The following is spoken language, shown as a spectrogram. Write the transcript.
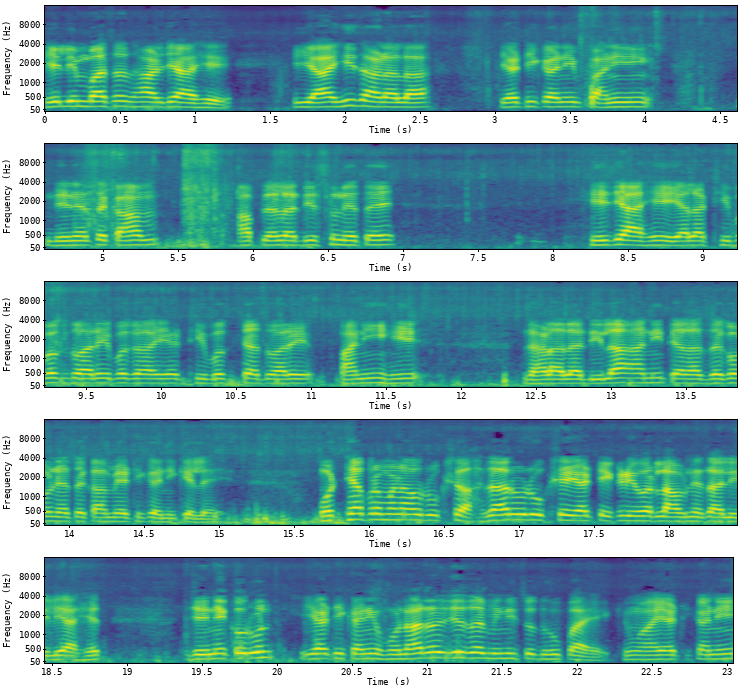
हे लिंबाचं झाड जे आहे याही झाडाला या ठिकाणी पाणी देण्याचं काम आपल्याला दिसून येतं आहे हे जे आहे याला ठिबकद्वारे बघा या ठिबकच्याद्वारे पाणी हे झाडाला दिला आणि त्याला जगवण्याचं काम या ठिकाणी केलं आहे मोठ्या प्रमाणावर वृक्ष हजारो वृक्ष या टेकडीवर लावण्यात आलेली आहेत. जेणेकरून या ठिकाणी होणारं जे जमिनीचं धूप आहे किंवा या ठिकाणी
